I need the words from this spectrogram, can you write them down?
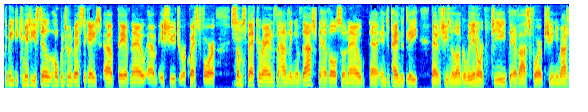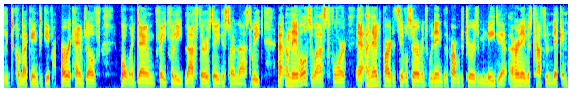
the media committee is still hoping to investigate. Uh, they have now um, issued a request for some spec around the handling of that. They have also now uh, independently, now that she's no longer within RTE, they have asked for Ní Raghallaigh to come back in to give her account of what went down faithfully last Thursday, this time last week. Uh, and they have also asked for a now departed civil servant within the Department of Tourism and Media. Uh, her name is Catherine Licken.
